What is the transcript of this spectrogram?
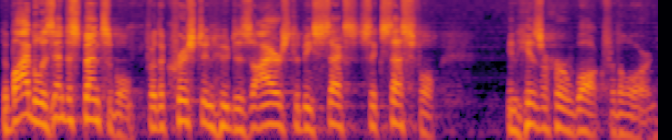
The Bible is indispensable for the Christian who desires to be successful in his or her walk for the Lord.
